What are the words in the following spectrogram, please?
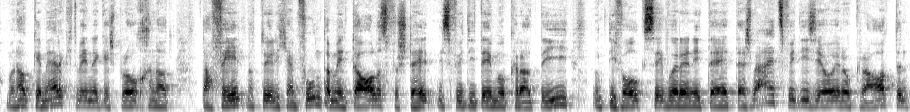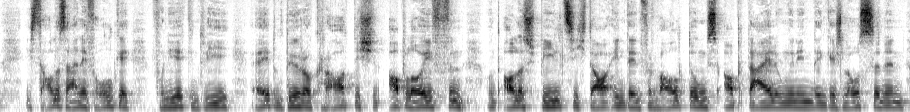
Und man hat gemerkt, wenn er gesprochen hat, da fehlt natürlich ein fundamentales Verständnis für die Demokratie und die Volkssouveränität der Schweiz. Für diese Eurokraten ist alles eine Folge von irgendwie eben bürokratischen Abläufen und alles spielt sich da in den Verwaltungsabteilungen Machtteilungen in den geschlossenen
